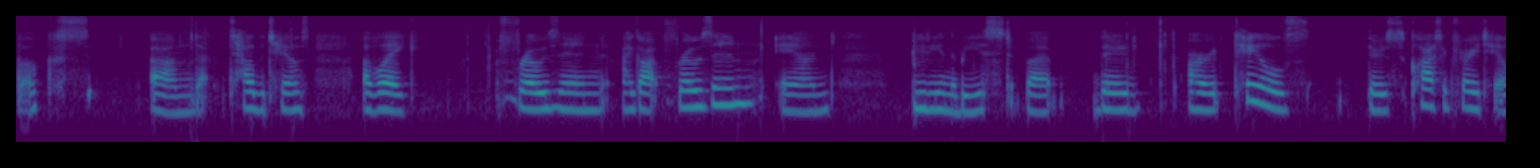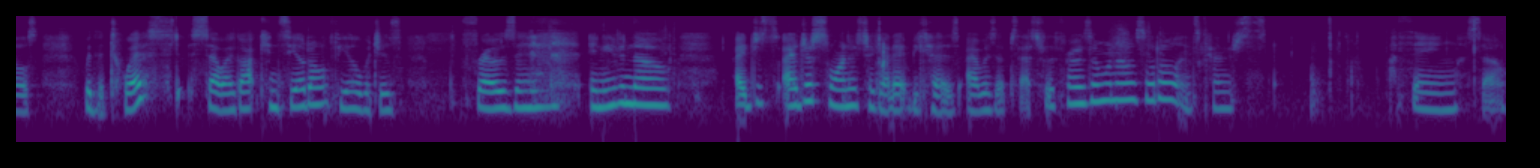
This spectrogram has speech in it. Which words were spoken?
books um, that tell the tales of like Frozen. I got Frozen and Beauty and the Beast, but they are tales there's classic fairy tales with a twist. So I got Conceal Don't Feel, which is Frozen, and even though I just I just wanted to get it because I was obsessed with Frozen when I was little, and it's kind of just a thing. So,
